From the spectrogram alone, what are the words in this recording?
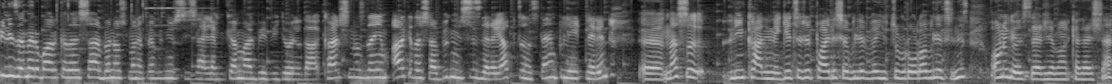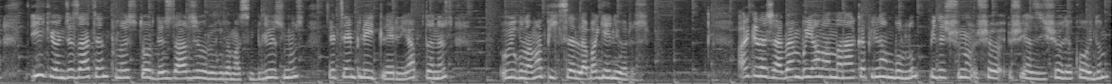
Hepinize merhaba arkadaşlar. Ben Osman Efe. Bugün sizlerle mükemmel bir videoyla daha karşınızdayım. Arkadaşlar bugün sizlere yaptığınız template'lerin e, nasıl link haline getirir, paylaşabilir ve YouTuber olabilirsiniz. Onu göstereceğim arkadaşlar. İlk önce zaten Play Store'da Zarcıvar uygulamasını biliyorsunuz. Ve template'leri yaptığınız uygulama Pixel Lab'a geliyoruz. Arkadaşlar ben bu yalandan arka plan buldum. Bir de şunu şu, şu yazıyı şöyle koydum.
